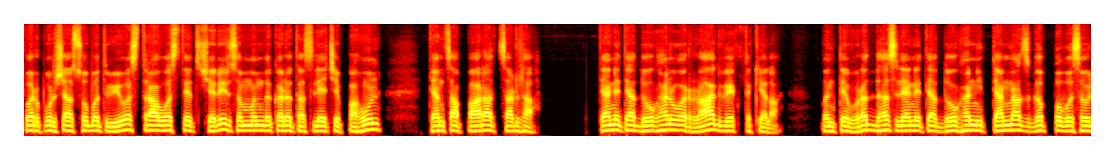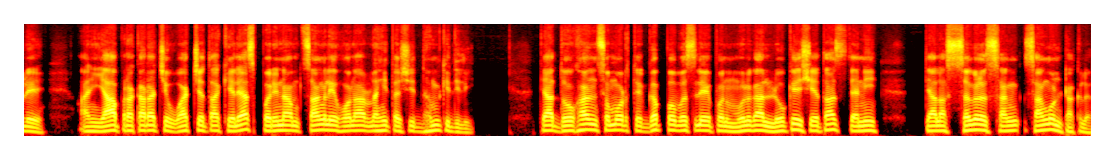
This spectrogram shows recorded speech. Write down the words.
परपुरुषासोबत विवस्त्रावस्थेत शरीर संबंध करत असल्याचे पाहून त्यांचा पारा चढला. त्याने त्या दोघांवर राग व्यक्त केला पण ते वृद्ध असल्याने त्या दोघांनी त्यांनाच गप्प बसवले आणि या प्रकाराची वाच्यता केल्यास परिणाम चांगले होणार नाही तशी धमकी दिली. त्या दोघांसमोर ते गप्प बसले पण मुलगा लोकेश येताच त्यांनी त्याला सगळं सांग सांगून टाकलं.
